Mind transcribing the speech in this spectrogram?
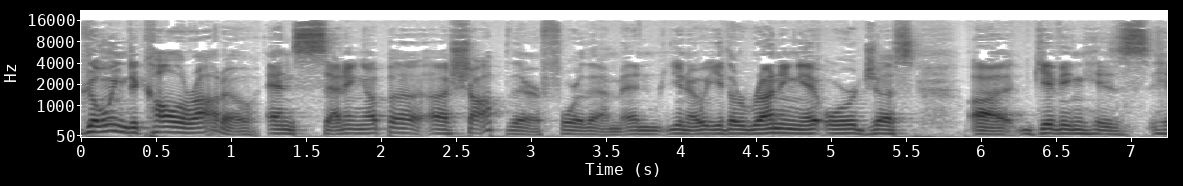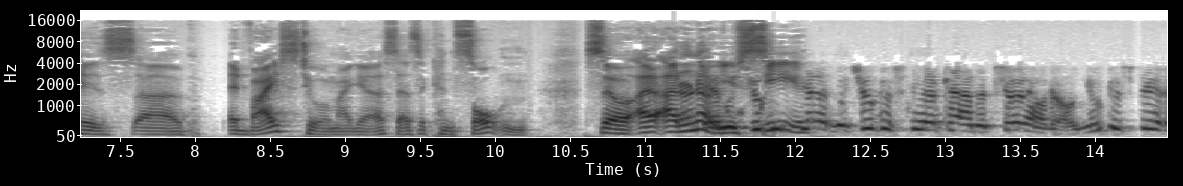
going to Colorado and setting up a, a shop there for them and you know either running it or just uh, giving his his uh, advice to him I guess as a consultant so I, I don't know Yeah, you see can still, but you can still kind of tell though. You can still.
